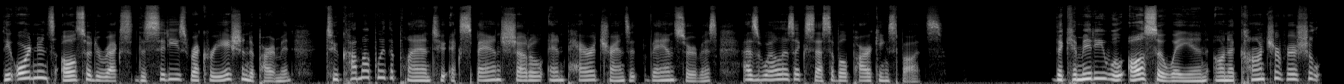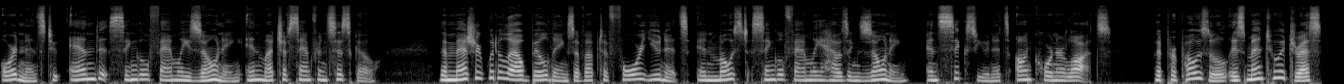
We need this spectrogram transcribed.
The ordinance also directs the city's recreation department to come up with a plan to expand shuttle and paratransit van service as well as accessible parking spots. The committee will also weigh in on a controversial ordinance to end single family zoning in much of San Francisco. The measure would allow buildings of up to four units in most single family housing zoning and six units on corner lots. The proposal is meant to address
